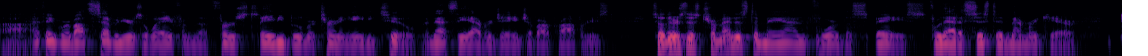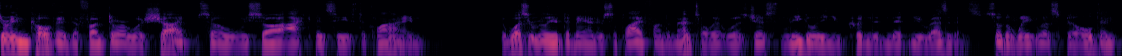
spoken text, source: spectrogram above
Uh, I think we're about seven years away from the first baby boomer turning 82, and that's the average age of our properties. So there's this tremendous demand for the space for that assisted memory care. During COVID, the front door was shut, so we saw occupancies decline. It wasn't really a demand or supply fundamental. It was just legally you couldn't admit new residents. So the wait list built, and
